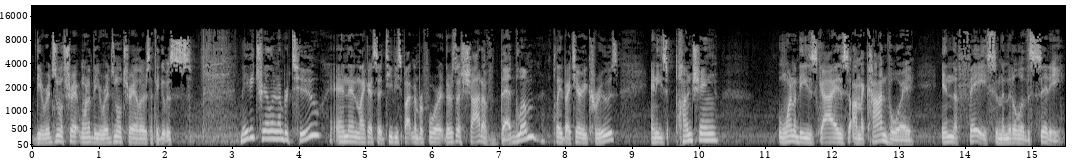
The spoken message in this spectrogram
the original tra- one of the original trailers, I think it was maybe trailer number two. And then, like I said, TV spot number four, there's a shot of Bedlam played by Terry Crews and he's punching one of these guys on the convoy in the face in the middle of the city.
